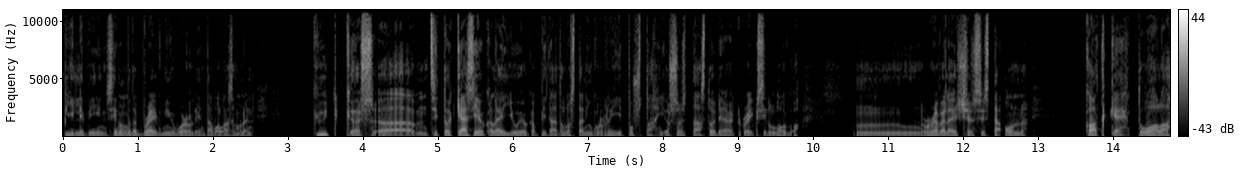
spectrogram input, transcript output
pilviin. Siinä on muuten Brave New Worldin tavallaan semmoinen – kytkös. Sitten toi käsi, joka leijuu, joka pitää tuollaista niinku riipusta, jossa on taas toi Derek Riggsin logo. Mm, Revelationsista on katke tuolla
